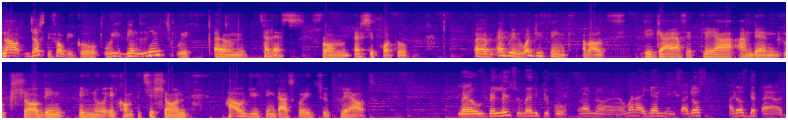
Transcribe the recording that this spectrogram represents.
Now, just before we go, we've been linked with um, Telles from FC Porto. Um, Edwin, what do you think about the guy as a player and then Luke Shaw being, you know, a competition? How do you think that's going to play out? Man, we've been linked to many people right now. And when I hear links, I just I just get tired.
